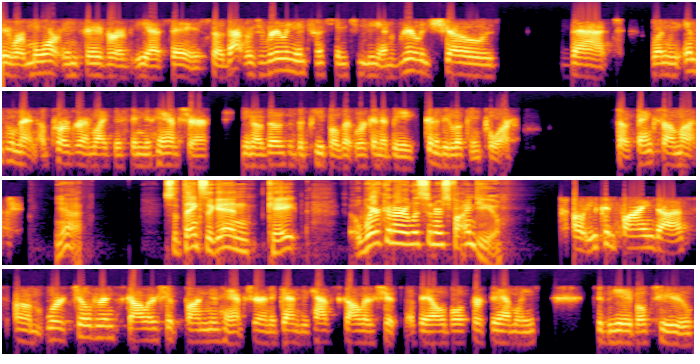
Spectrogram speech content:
they were more in favor of ESAs. So that was really interesting to me and really shows that when we implement a program like this in New Hampshire, you know, those are the people that we're going to be going to be looking for. So thanks so much. Yeah. So thanks again, Kate. Where can our listeners find you? Oh, you can find us. Um, we're Children's Scholarship Fund New Hampshire, and again, we have scholarships available for families to be able to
